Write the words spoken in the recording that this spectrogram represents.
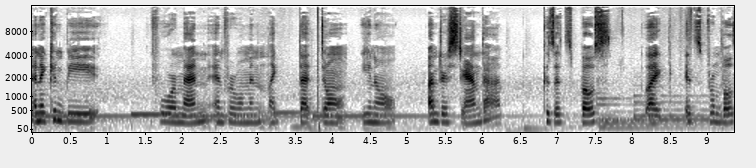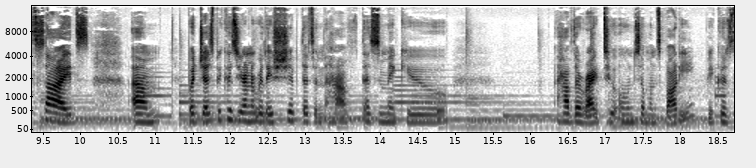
And it can be for men and for women like that don't, you know, understand that because it's both like it's from both sides. Um, but just because you're in a relationship doesn't have doesn't make you have the right to own someone's body because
